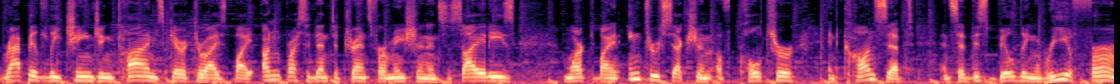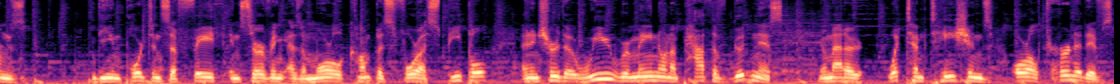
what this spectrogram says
rapidly changing times characterized by unprecedented transformation in societies, marked by an intersection of culture and concept, and said this building reaffirms the importance of faith in serving as a moral compass for us people and ensure that we remain on a path of goodness no matter what temptations or alternatives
